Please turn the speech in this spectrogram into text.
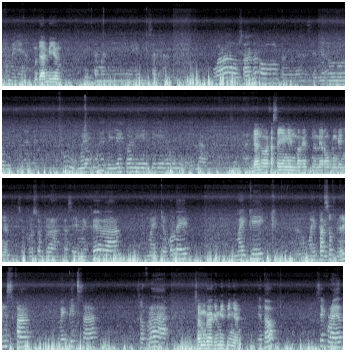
Mamaya. Madami yun. Kita man ni Gaano ka kasayangin bakit na meron kang ganyan? Sobra-sobra. Kasi may pera, may chocolate, may cake, may pa soft drinks pa, may pizza. Sobra. Saan mo gagamitin yan? Ito? Secret.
